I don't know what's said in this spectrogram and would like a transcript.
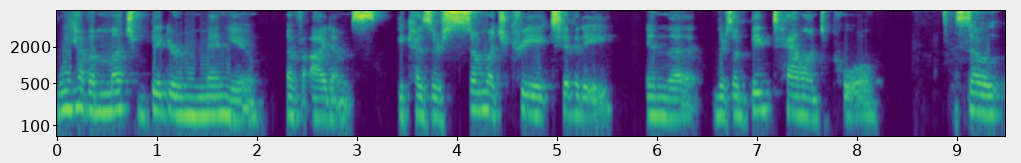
we have a much bigger menu of items because there's so much creativity in the there's a big talent pool so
